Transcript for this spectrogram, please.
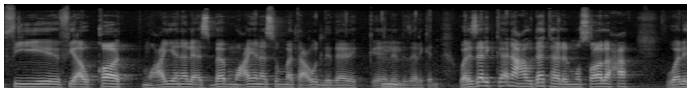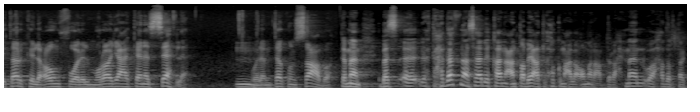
في في أوقات معينة لأسباب معينة ثم تعود لذلك لذلك. ولذلك كان عودتها للمصالحة ولترك العنف وللمراجعة كانت سهلة ولم تكن صعبة. تمام. بس آه، تحدثنا سابقا عن طبيعة الحكم على عمر عبد الرحمن وحضرتك.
